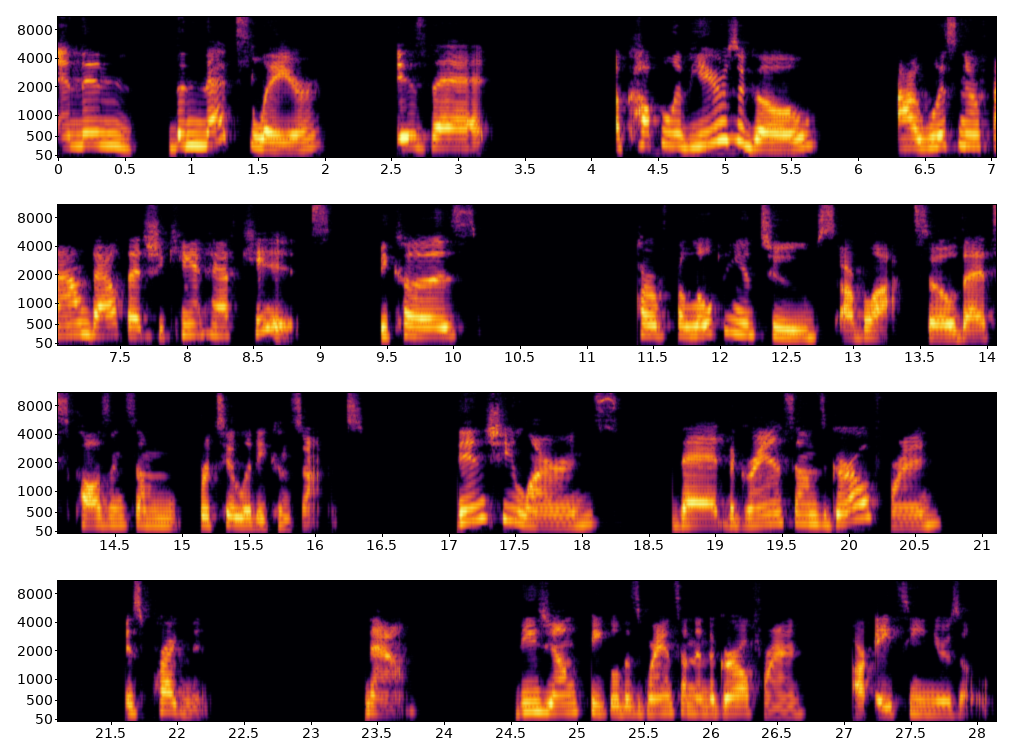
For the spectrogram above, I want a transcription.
And then the next layer is that a couple of years ago, our listener found out that she can't have kids because her fallopian tubes are blocked. So that's causing some fertility concerns. Then she learns that the grandson's girlfriend is pregnant. Now, these young people, this grandson and the girlfriend, are 18 years old.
